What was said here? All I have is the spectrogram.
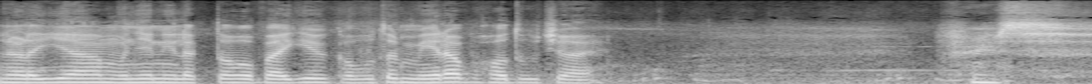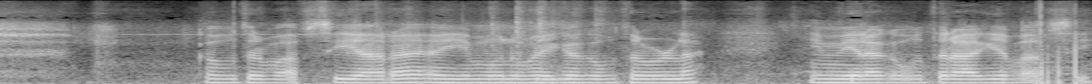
लड़ैया, मुझे नहीं लगता हो पाएगी कबूतर मेरा बहुत ऊँचा है। फ्रेंड्स कबूतर वापसी आ रहा है। ये मोनू भाई का कबूतर उड़ रहा है। ये मेरा कबूतर आ गया वापसी।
